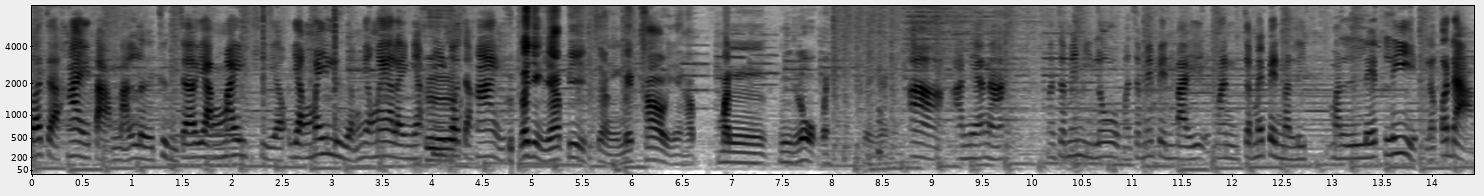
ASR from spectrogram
ก็จะให้ตามนั้นเลยถึงจะยังไม่เขียวยังไม่เหลืองยังไม่อะไรเงี้ยคือ พี่ก็จะให้ แล้วอย่างเงี้ยพี่อย่างเม็ดข้าวอย่างเงี้ยครับมันมีโรคไหมอย่างเงี้ย อ่า อันเนี้ยนะ มันจะไม่มีโรค มันจะไม่เป็นใบ มันจะไม่เป็นมะลิมันเล็ดรีบ แล้วก็ด่าง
